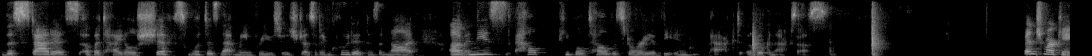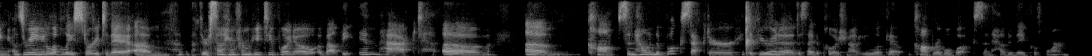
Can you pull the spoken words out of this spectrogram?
the status of a title shifts, what does that mean for usage? Does it include it? Does it not? Um, and these help people tell the story of the impact of open access. Benchmarking. I was reading a lovely story today. Um, there's something from Read 2.0 about the impact of um, comps and how in the book sector, if you're going to decide to publish or not, you look at comparable books and how do they perform.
